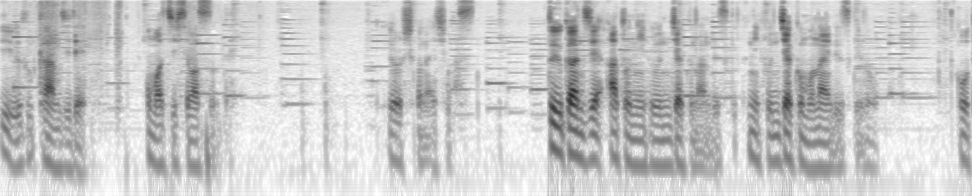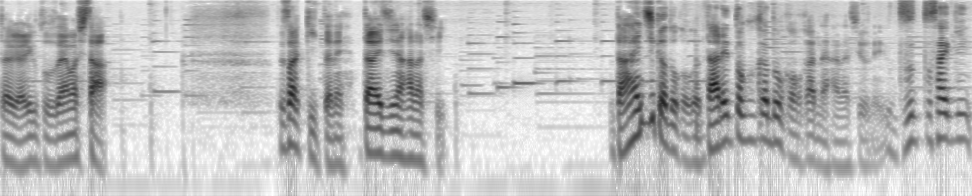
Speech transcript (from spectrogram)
いう感じでお待ちしてますので。よろしくお願いします。という感じであと2分弱なんですけど2分弱もないですけどお便りありがとうございました。でさっき言ったね大事な話大事かどうか誰得かどうか分かんない話をねずっと最近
